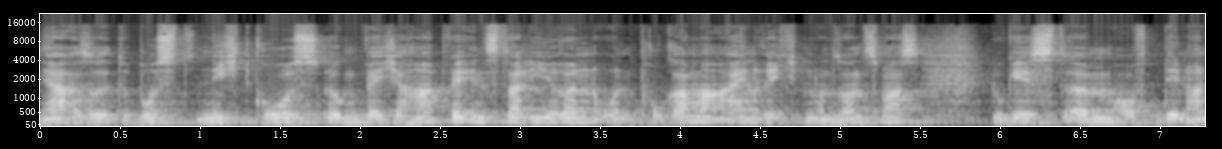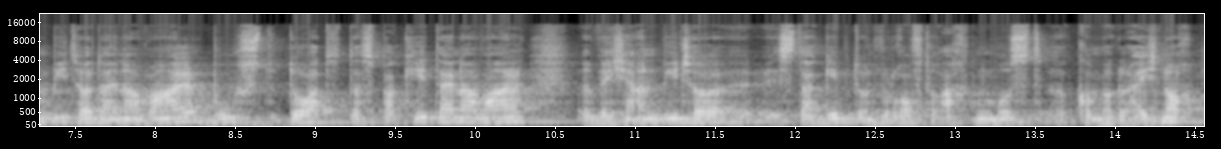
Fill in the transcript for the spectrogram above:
Ja, also du musst nicht groß irgendwelche Hardware installieren und Programme einrichten und sonst was. Du gehst ähm, auf den Anbieter deiner Wahl, buchst dort das Paket deiner Wahl. Äh, welche Anbieter äh, es da gibt und worauf du achten musst, äh, kommen wir gleich noch.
